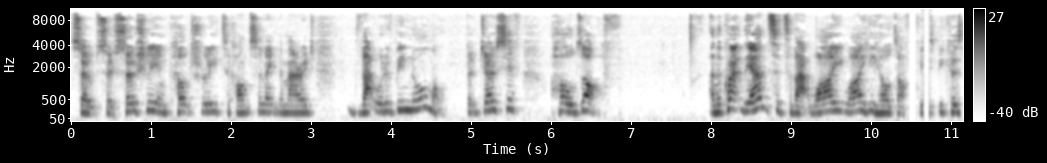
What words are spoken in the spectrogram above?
So, so socially and culturally, to consummate the marriage, that would have been normal. But Joseph holds off. And the, the answer to that, why, why he holds off, is because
